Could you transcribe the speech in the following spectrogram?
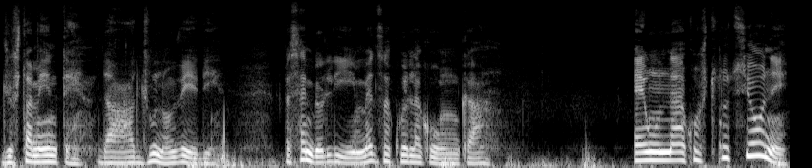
giustamente da giù non vedi. Per esempio lì in mezzo a quella conca è una costruzione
